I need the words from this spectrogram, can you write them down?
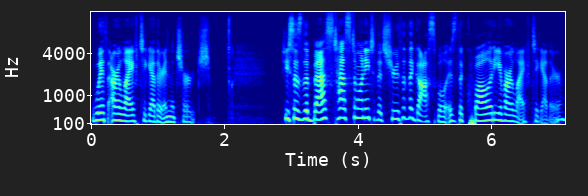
with our life together in the church. She says the best testimony to the truth of the gospel is the quality of our life together.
